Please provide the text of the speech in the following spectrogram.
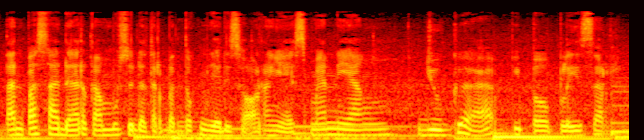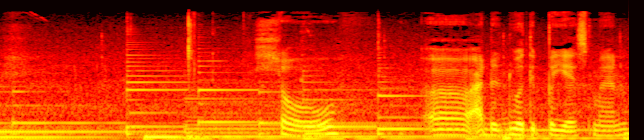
tanpa sadar kamu sudah terbentuk menjadi seorang yes man yang juga people pleaser. So uh, ada dua tipe yes man.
